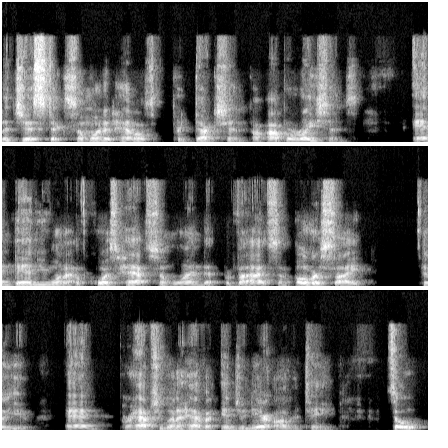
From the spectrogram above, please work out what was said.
logistics, someone that handles production or operations. And then you want to, of course, have someone that provides some oversight to you. And perhaps you're going to have an engineer on the team. So,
